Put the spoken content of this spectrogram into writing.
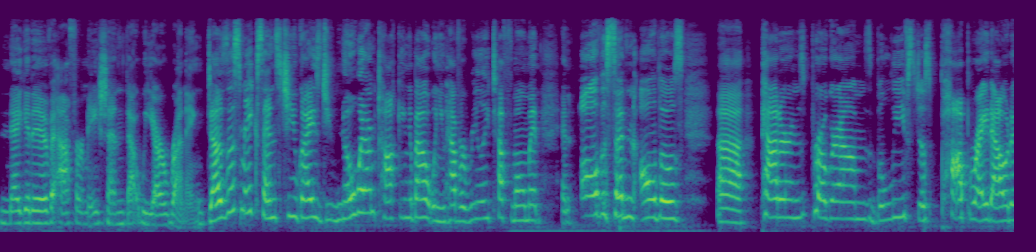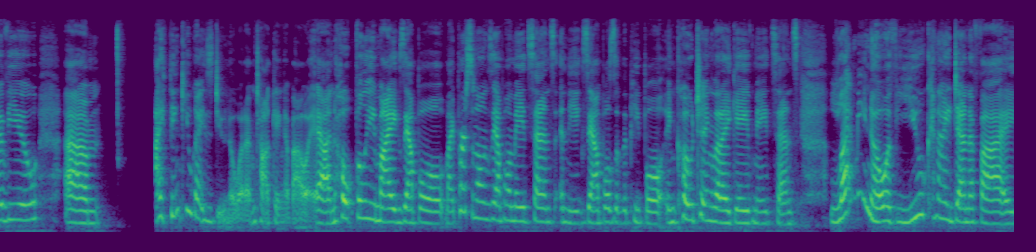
negative affirmation that we are running. Does this make sense to you guys? Do you know what I'm talking about when you have a really tough moment and all of a sudden all those uh, patterns, programs, beliefs just pop right out of you. Um, I think you guys do know what I'm talking about. And hopefully, my example, my personal example made sense, and the examples of the people in coaching that I gave made sense. Let me know if you can identify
